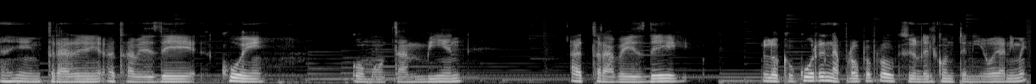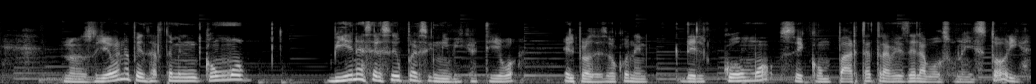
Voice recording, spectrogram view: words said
entrar eh, a través de QE, como también a través de lo que ocurre en la propia producción del contenido de anime, nos llevan a pensar también cómo viene a ser súper significativo el proceso con el del cómo se comparte a través de la voz una historia.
